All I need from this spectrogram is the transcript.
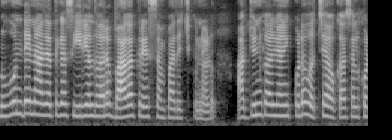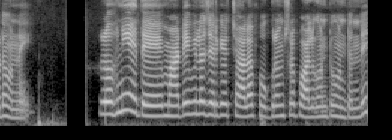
నువ్వుంటే నా జతగా సీరియల్ ద్వారా బాగా క్రేజ్ సంపాదించుకున్నాడు. అర్జున్ కళ్యాణ్కి కూడా వచ్చే అవకాశాలు కూడా ఉన్నాయి. రోహిణి అయితే మా టీవీలో జరిగే చాలా ప్రోగ్రామ్స్లో పాల్గొంటూ ఉంటుంది.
